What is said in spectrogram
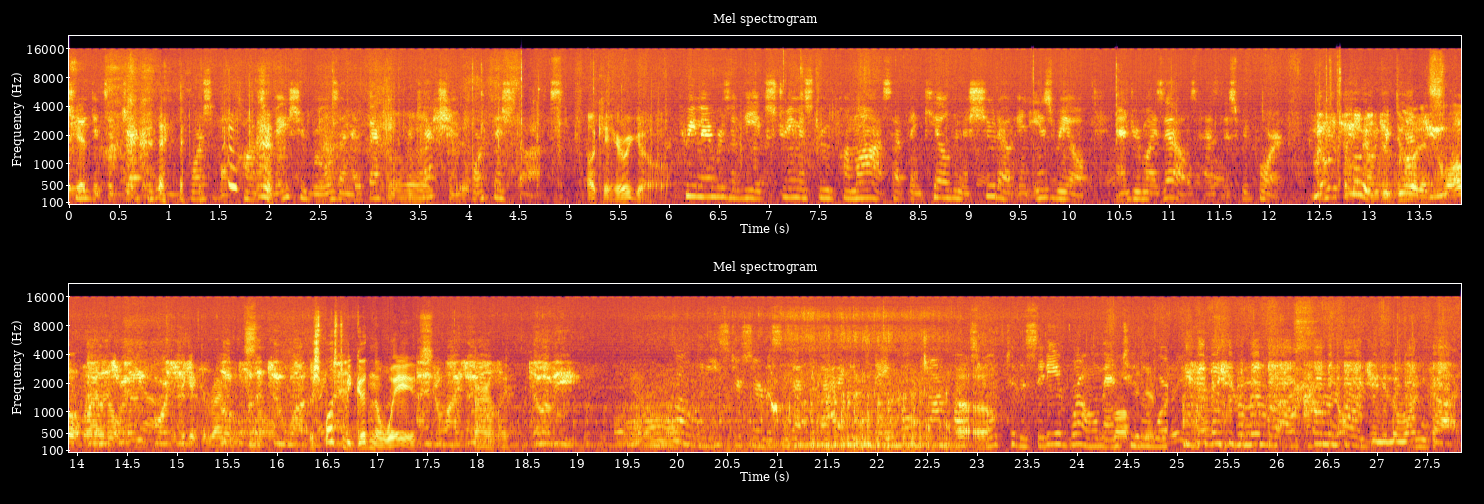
achieved its objective of enforceable conservation rules and effective Oh, protection for fish stocks. Okay, here we go. Three members of the extremist group Hamas have been killed in a shootout in Israel. Andrew Mizels has this report. Maybe we do it in slow, but I don't know. I think I could ride it. They're supposed to be good in the waves, apparently. Following Easter services at the Vatican today, Pope John Paul Uh-oh. spoke to the city of Rome and to the world. He said they should remember our common origin in the one God.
